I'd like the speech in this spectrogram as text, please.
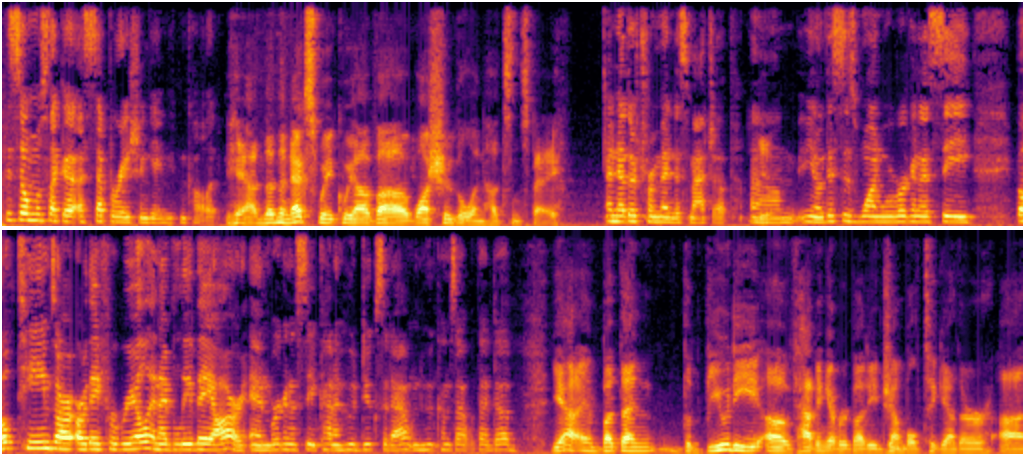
This is almost like a, a separation game, you can call it. Yeah, and then the next week we have uh, Washougal and Hudson's Bay another tremendous matchup. Um, yeah. You know, this is one where we're going to see both teams are are they for real, and I believe they are, and we're going to see kind of who dukes it out and who comes out with that dub. Yeah, and, but then the beauty of having everybody jumbled together uh,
